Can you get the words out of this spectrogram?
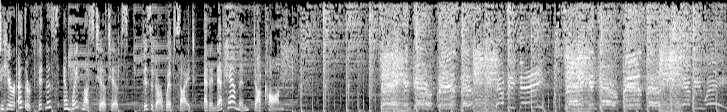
To hear other fitness and weight loss tip- tips, visit our website at AnnetteHammond.com. Taking care of business every day. Taking care of business every way.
